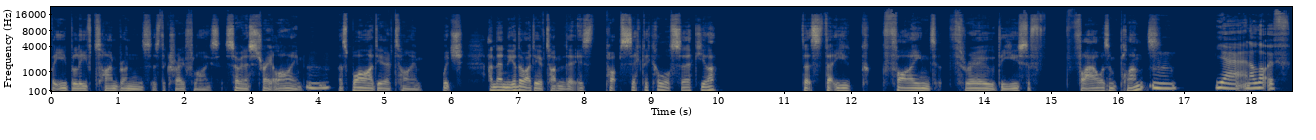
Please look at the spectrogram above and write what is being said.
but you believe time runs as the crow flies. So in a straight line. Mm. That's one idea of time, which, and then the other idea of time that is perhaps cyclical or circular. That's that you find through the use of flowers and plants. Mm. Yeah, and a lot of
